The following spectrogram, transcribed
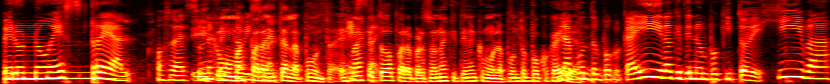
pero no es Mm. real. O sea, es Y un es efecto como más visual. paradita en la punta. Es más que todo para personas que tienen como la punta un poco caída. La punta un poco caída, que tiene un poquito de jiba.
